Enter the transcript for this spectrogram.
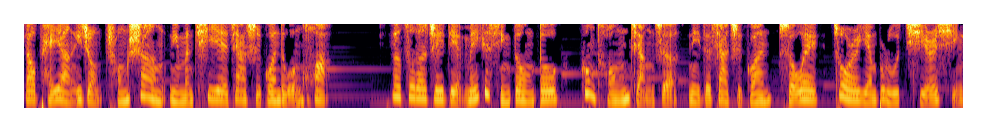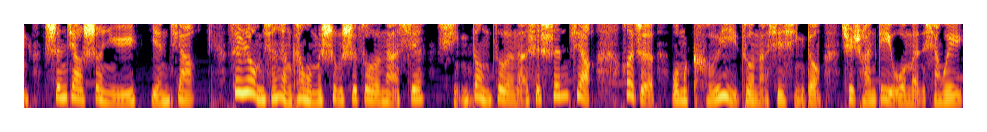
要培养一种崇尚你们企业价值观的文化。要做到这一点，每一个行动都。共同讲着你的价值观。所谓“坐而言不如起而行”，身教胜于言教。所以，让我们想想看，我们是不是做了哪些行动，做了哪些身教，或者我们可以做哪些行动，去传递我们想为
